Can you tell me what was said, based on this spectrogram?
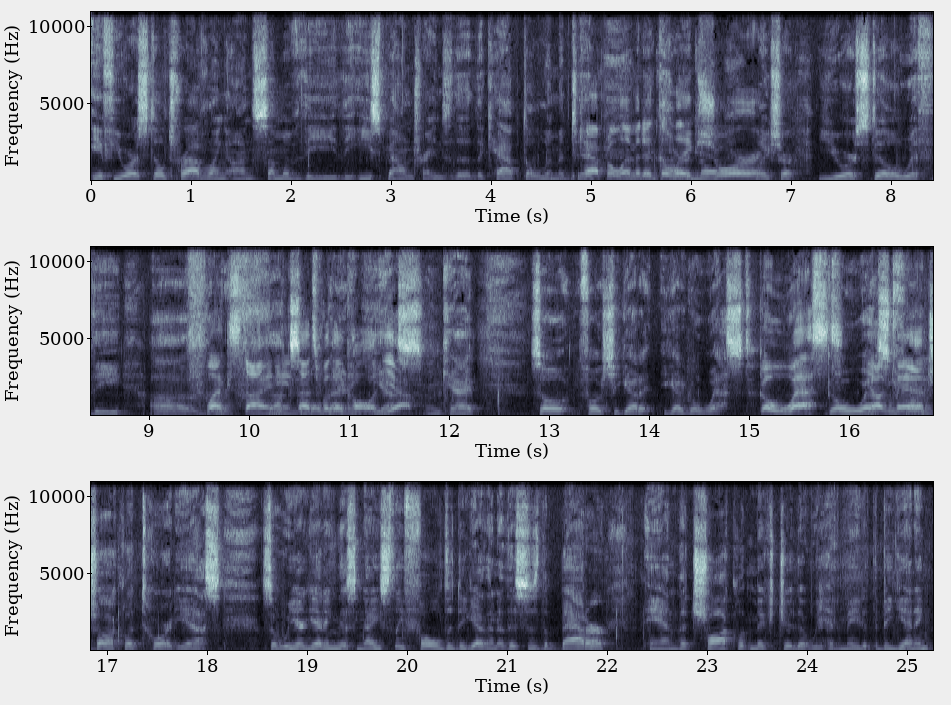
if you are still traveling on some of the, the eastbound trains, the, the Capital Limited, Capital Limited, the Cardinal, Lakeshore. Lakeshore, you are still with the uh, Flex dining, that's what they call it, Yes. Okay. So, folks, you got to you got to go west. Go west, Go west young for man. a chocolate torte. Yes. So we are getting this nicely folded together. Now this is the batter and the chocolate mixture that we had made at the beginning,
